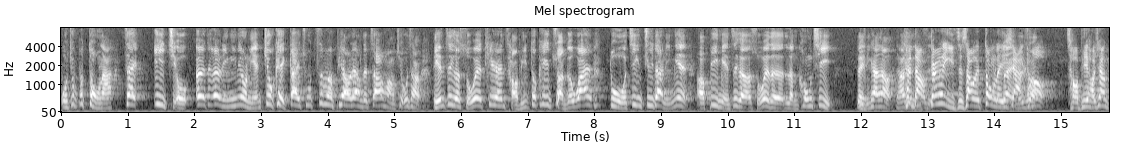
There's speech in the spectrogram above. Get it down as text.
我就不懂啦，在一九二二零零六年就可以盖出这么漂亮的札幌球场，连这个所谓的天然草皮都可以转个弯，躲进巨蛋里面啊、呃避免这个所谓的冷空气。对，你看到看到刚刚椅子稍微动了一下，然后草皮好像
